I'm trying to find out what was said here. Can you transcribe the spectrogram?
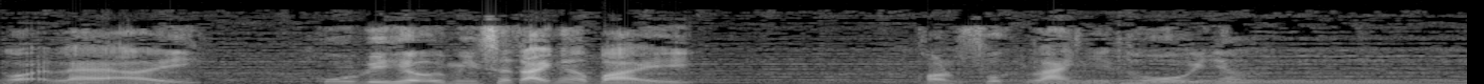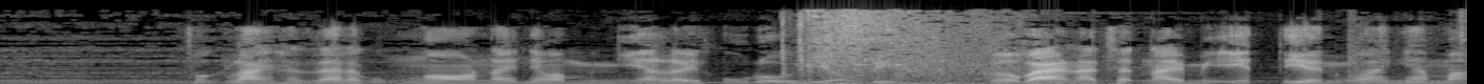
gọi là ấy. Khu đồ hiệu mình sẽ đánh ở bảy. Còn phước lành thì thôi nhá. Phước lành thật ra là cũng ngon đấy, nhưng mà mình nghĩ là lấy khu đồ hiệu đi. Cơ bản là trận này mình ít tiền quá anh em ạ.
